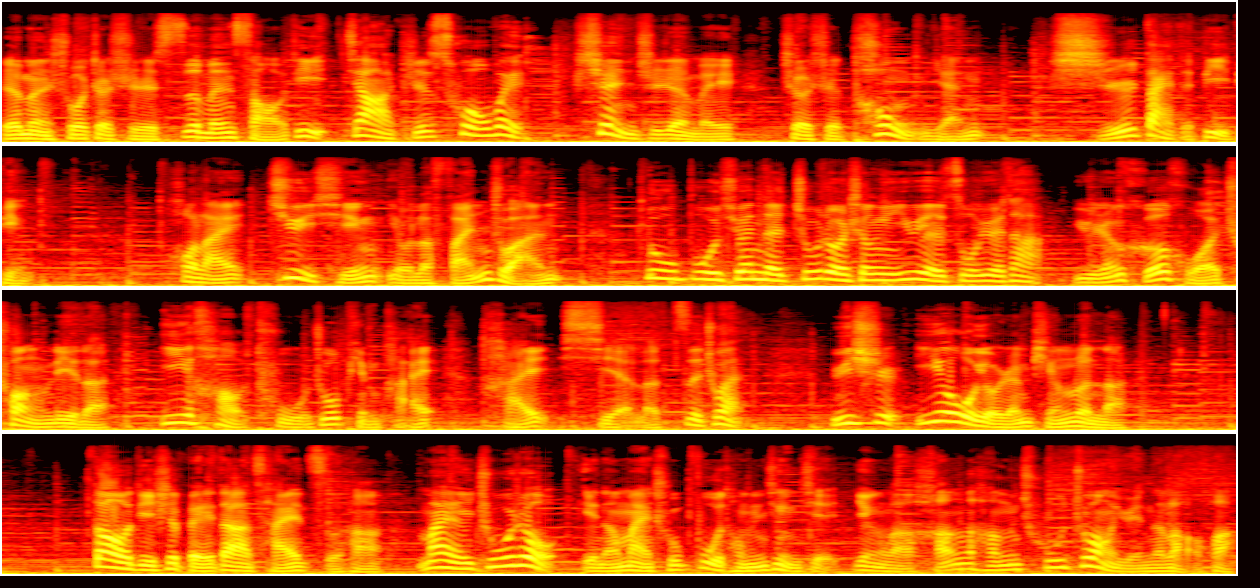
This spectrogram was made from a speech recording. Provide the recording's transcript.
人们说这是斯文扫地，价值错位，甚至认为这是痛言时代的弊病。后来剧情有了反转，陆步轩的猪肉生意越做越大，与人合伙创立了一号土猪品牌，还写了自传。于是又有人评论了：到底是北大才子哈，卖猪肉也能卖出不同境界，应了行行出状元的老话。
